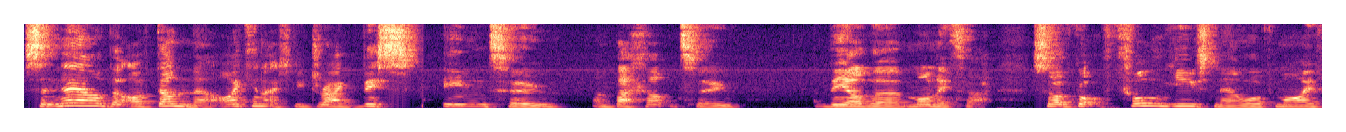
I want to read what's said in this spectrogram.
So now that I've done that, I can actually drag this into and back up to the other monitor. So I've got full use now of my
